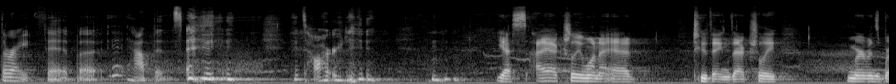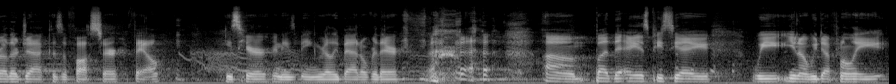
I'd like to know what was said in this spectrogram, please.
the right fit, but it happens. it's hard. yes, I actually want to add two things. Actually, Mervin's brother Jack is a foster fail. He's here and he's being really bad over there. um, but the ASPCA, we you know we definitely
